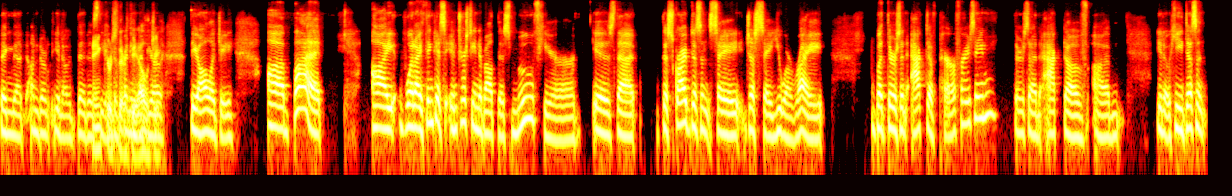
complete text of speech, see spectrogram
thing that under, you know, that is the Anchors their underpinning of your theology. theology. Uh, but I, what I think is interesting about this move here is that the scribe doesn't say, just say you are right, but there's an act of paraphrasing. There's an act of, um, you know, he doesn't,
